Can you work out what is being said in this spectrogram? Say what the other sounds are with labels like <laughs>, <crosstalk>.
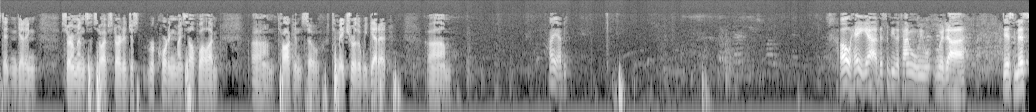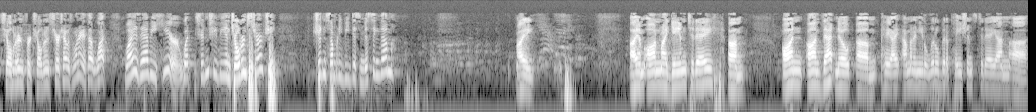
consistent in getting sermons, and so I've started just recording myself while I'm um, talking, so to make sure that we get it. Um, hi, Abby. Oh, hey, yeah, this would be the time when we would uh, dismiss children for children's church. I was wondering, I thought, what? Why is Abby here? What shouldn't she be in children's church? Shouldn't somebody be dismissing them? I I am on my game today. Um, on on that note, um, hey, I, am going to need a little bit of patience today. I'm uh,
